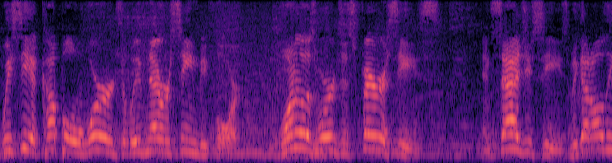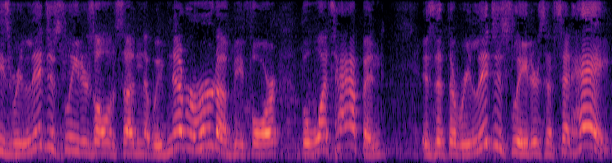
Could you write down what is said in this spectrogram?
we see a couple of words that we've never seen before. One of those words is Pharisees and Sadducees. We got all these religious leaders all of a sudden that we've never heard of before. But what's happened is that the religious leaders have said, hey,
